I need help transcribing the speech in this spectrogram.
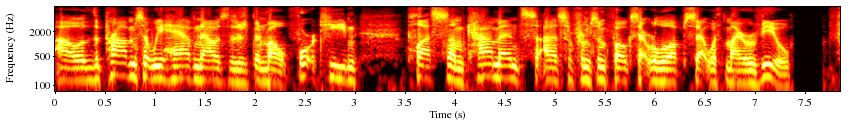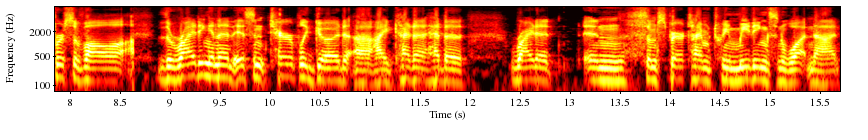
uh, the problems that we have now is that there's been about 14 plus some comments uh, so from some folks that were a little upset with my review. First of all, the writing in it isn't terribly good. Uh, I kind of had to write it in some spare time between meetings and whatnot.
